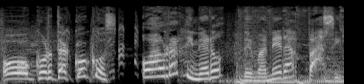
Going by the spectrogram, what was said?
o cortacocos, o ahorrar dinero de manera fácil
